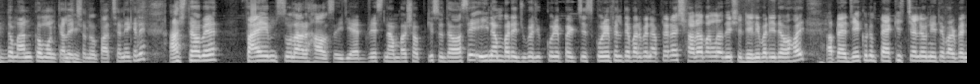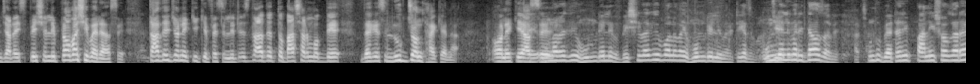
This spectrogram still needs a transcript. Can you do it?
একদম আনকমন কালেকশনও পাচ্ছেন। এখানে আসতে হবে ফাইম সোলার হাউস এই যে অ্যাড্রেস নাম্বার সব কিছু দেওয়া আছে। এই নাম্বারে যোগাযোগ করে পারচেস করে ফেলতে পারবেন আপনারা। সারা বাংলাদেশে ডেলিভারি দেওয়া হয়। আপনারা যে কোনো প্যাকেজ চাইলেও নিতে পারবেন। যারা স্পেশালি প্রবাসী বাইরে আছে তাদের জন্য কি কি ফ্যাসিলিটিস তাদের তো বাসার মধ্যে দেখা গেছে লোকজন থাকে না। অনেকে আছে। ওনারা যদি হোম ডেলিভারি বেশিরভাগই বলে ভাই হোম ডেলিভারি ঠিক আছে? হোম ডেলিভারি দেওয়া যাবে। কিন্তু ব্যাটারি পানি সহকারে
